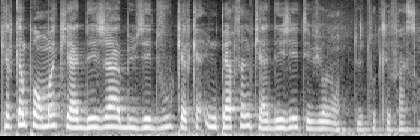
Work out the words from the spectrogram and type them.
Quelqu'un pour moi qui a déjà abusé de vous, quelqu'un, une personne qui a déjà été violente de toutes les façons.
